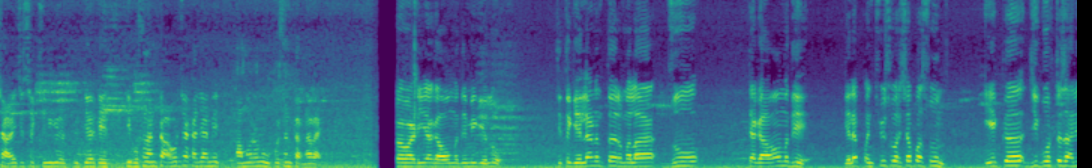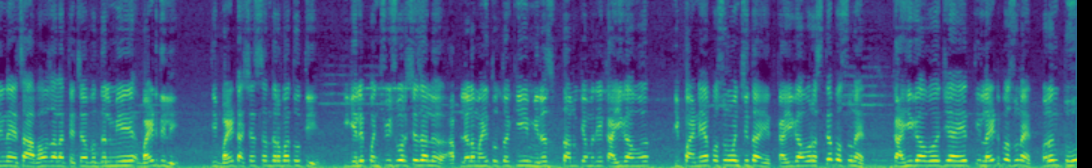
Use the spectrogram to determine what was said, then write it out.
शाळेचे शैक्षणिक विद्यार्थी आहेत ती बसून आम्ही टावरच्या खाली आम्ही आमरण उपोषण करणार आहे. वाडी या गावामध्ये मी गेलो. तिथं गेल्यानंतर मला जो त्या गावामध्ये गेल्या पंचवीस वर्षापासून एक जी गोष्ट झाली नाही याचा अभाव झाला त्याच्याबद्दल मी बाईट दिली. ती बाईट अशाच संदर्भात होती की गेले पंचवीस वर्ष झालं. आपल्याला माहीत होतं की मिरज तालुक्यामध्ये काही गावं ही पाण्यापासून वंचित आहेत काही गावं रस्त्यापासून आहेत काही गावं जी आहेत ती लाईटपासून आहेत. परंतु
